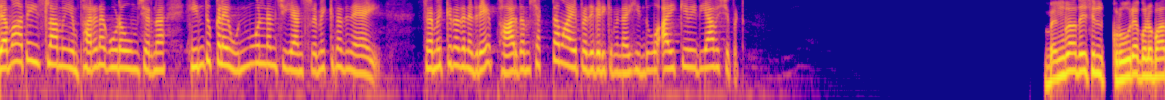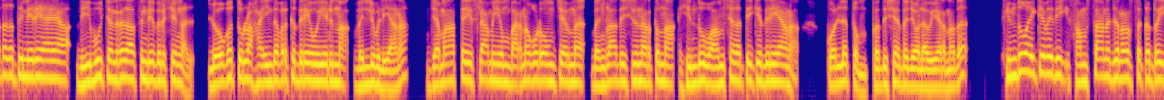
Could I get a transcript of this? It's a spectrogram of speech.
ജമാഅത്തെ ഇസ്ലാമിയും ഭരണകൂടവും ചേർന്ന് ഹിന്ദുക്കളെ ഉന്മൂലനം ചെയ്യാൻ ശ്രമിക്കുന്നതിനായി ശ്രമിക്കുന്നതിനെതിരെ ഭാരതം ശക്തമായി പ്രതികരിക്കുമെന്ന് ഹിന്ദു ഐക്യവേദി ആവശ്യപ്പെട്ടു. ബംഗ്ലാദേശിൽ ക്രൂര കൊലപാതകത്തിനിരയായ ദീപു ചന്ദ്രദാസിന്റെ ദൃശ്യങ്ങൾ ലോകത്തുള്ള ഹൈന്ദവർക്കെതിരെ ഉയരുന്ന വെല്ലുവിളിയാണ്. ജമാഅത്തെ ഇസ്ലാമിയും ഭരണകൂടവും ചേർന്ന് ബംഗ്ലാദേശിൽ നടത്തുന്ന ഹിന്ദു വംശഹത്യക്കെതിരെയാണ് കൊല്ലത്തും പ്രതിഷേധ ജ്വല ഉയർന്നത്. ഹിന്ദു ഐക്യവേദി സംസ്ഥാന ജനറൽ സെക്രട്ടറി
